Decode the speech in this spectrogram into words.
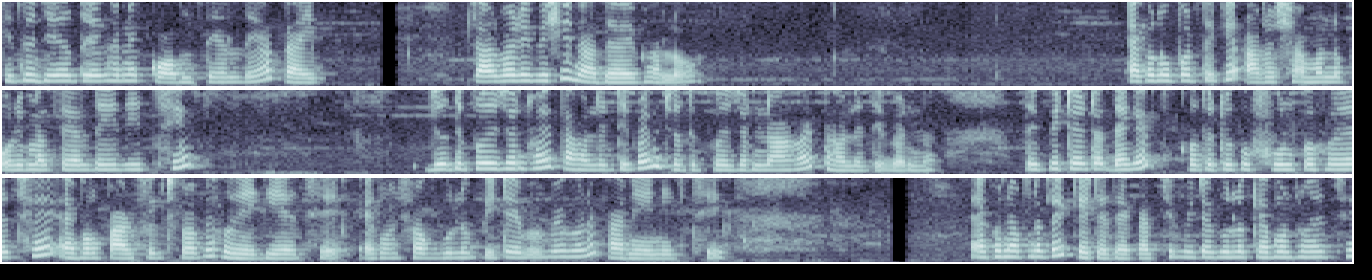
কিন্তু যেহেতু এখানে কম তেল দেয়া, তাই চারবারে বেশি না দেওয়াই ভালো। এখন উপর থেকে আরও সামান্য পরিমাণ তেল দিয়ে দিচ্ছি। যদি প্রয়োজন হয় তাহলে দিবেন, যদি প্রয়োজন না হয় তাহলে দিবেন না। তো এই পিঠাটা দেখেন কতটুকু ফুলকো হয়েছে এবং পারফেক্টভাবে হয়ে গিয়েছে। এখন সবগুলো পিঠা এভাবে করে বানিয়ে নিচ্ছি। এখন আপনাদের কেটে দেখাচ্ছি পিঠাগুলো কেমন হয়েছে।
